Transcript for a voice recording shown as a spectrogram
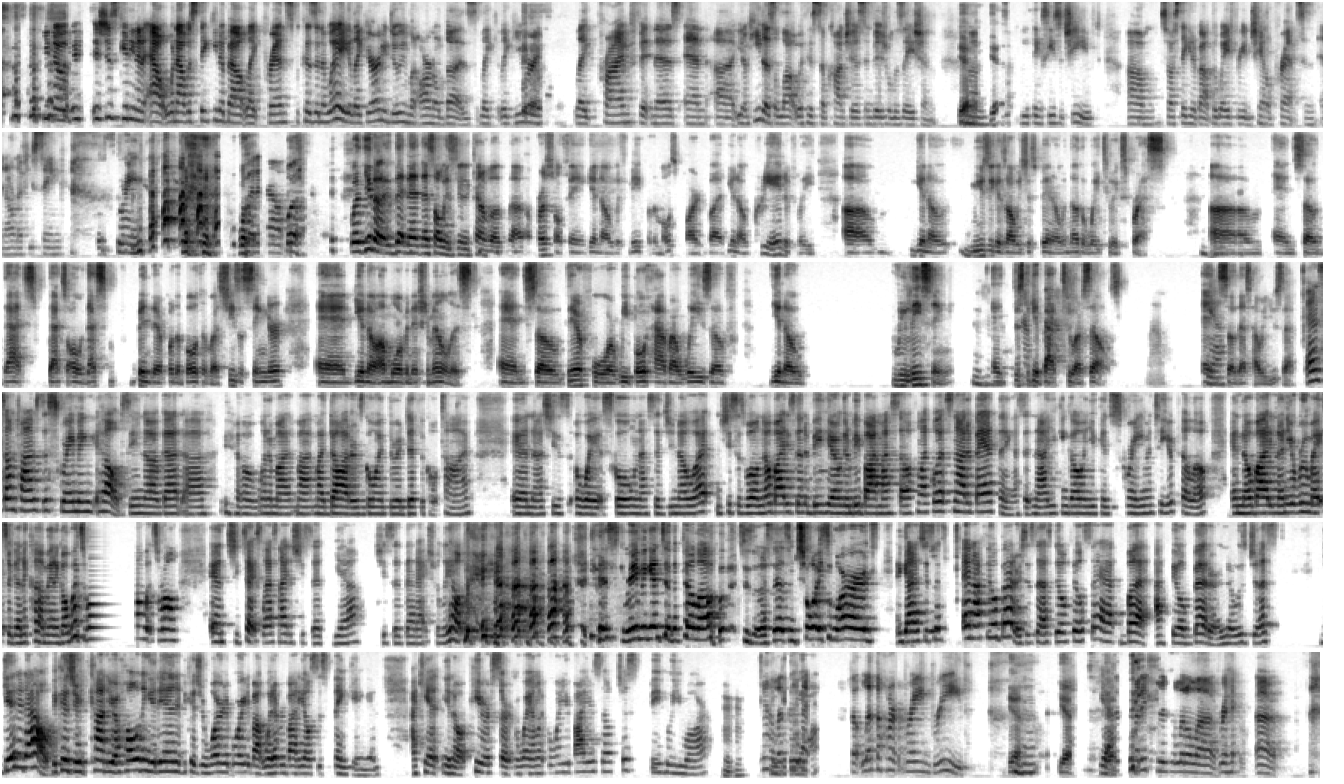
you know, it, it's just getting it out. When I was thinking about like Prince, because in a way, like you're already doing what Arnold does. Like like you are like prime fitness, and uh, you know he does a lot with his subconscious and visualization. Yeah, um, yeah. He thinks he's achieved. Um, so I was thinking about the way for you to channel Prince, and, and I don't know if you sing. Scream. well, well, well, you know that, that that's always kind of a, a, personal thing, you know, with me for the most part. But you know, creatively, um, you know, music has always just been another way to express, mm-hmm. um, and so that's that's all that's been there for the both of us. She's a singer, and you know, I'm more of an instrumentalist, and so therefore we both have our ways of, you know, releasing, mm-hmm. and just to get back to ourselves. And yeah. so that's how we use that. And sometimes the screaming helps. You know, I've got, uh, you know, one of my, my, my daughters going through a difficult time and uh, she's away at school. And I said, you know what? And she says, well, nobody's going to be here. I'm going to be by myself. I'm like, well, it's not a bad thing. I said, now you can go and you can scream into your pillow and nobody, none of your roommates are going to come in and go, what's wrong? What's wrong? And she texted last night and she said, yeah, she said that actually helped me. Screaming into the pillow. She said, I said some choice words. And guys, she says, and I feel better. She said, I still feel sad, but I feel better. And it was just get it out because you're kind of you're holding it in and because you're worried worried about what everybody else is thinking. And I can't, you know, appear a certain way. I'm like, but when you're by yourself, just be who you are. Mm-hmm. Yeah, let the, let, let the heart brain breathe. Yeah. Mm-hmm. Yeah. Yeah. What if there's a little uh, re- uh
